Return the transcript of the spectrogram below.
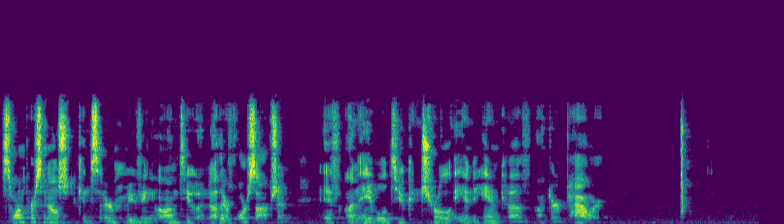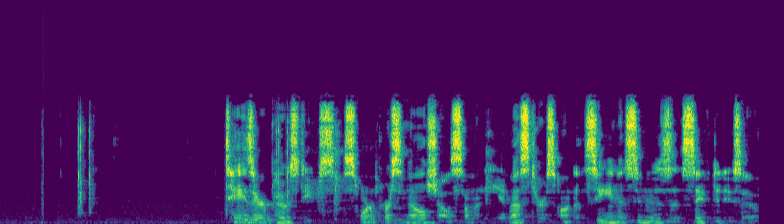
Sworn personnel should consider moving on to another force option if unable to control and handcuff under power. Taser post use. Sworn personnel shall summon EMS to respond to the scene as soon as it is safe to do so.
